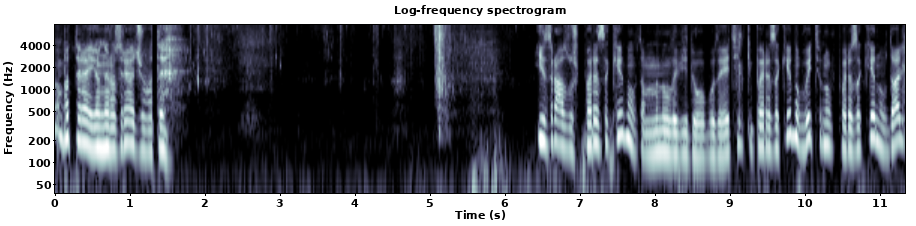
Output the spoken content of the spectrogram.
батарею не розряджувати. І зразу ж перезакинув, там минуле відео буде. Я тільки перезакинув, витягнув, перезакинув далі.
